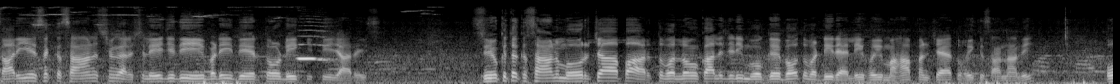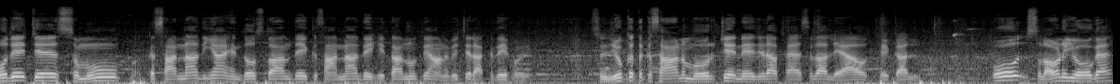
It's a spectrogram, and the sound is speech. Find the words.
ਸਾਰੀ ਇਸ ਕਿਸਾਨ ਸੰਘਰਸ਼ ਲਈ ਜਿਹਦੀ ਬੜੀ ਦੇਰ ਤੋਂ ਉਡੀਕ ਕੀਤੀ ਜਾ ਰਹੀ ਸੀ। ਸੰਯੁਕਤ ਕਿਸਾਨ ਮੋਰਚਾ ਭਾਰਤ ਵੱਲੋਂ ਕੱਲ ਜਿਹੜੀ ਮੋਗੇ ਬਹੁਤ ਵੱਡੀ ਰੈਲੀ ਹੋਈ ਮਹਾ ਪੰਚਾਇਤ ਹੋਈ ਕਿਸਾਨਾਂ ਦੀ। ਉਹਦੇ 'ਚ ਸਮੂਹ ਕਿਸਾਨਾਂ ਦੀਆਂ, ਹਿੰਦੁਸਤਾਨ ਦੇ ਕਿਸਾਨਾਂ ਦੇ ਹਿੱਤਾਂ ਨੂੰ ਧਿਆਨ ਵਿੱਚ ਰੱਖਦੇ ਹੋਏ ਸੰਯੁਕਤ ਕਿਸਾਨ ਮੋਰਚੇ ਨੇ ਜਿਹੜਾ ਫੈਸਲਾ ਲਿਆ ਉੱਥੇ ਕੱਲ ਉਹ ਸਲਾਹੁਣਯੋਗ ਹੈ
